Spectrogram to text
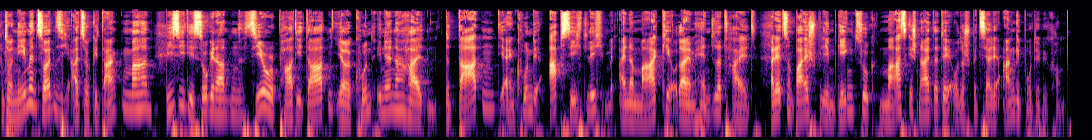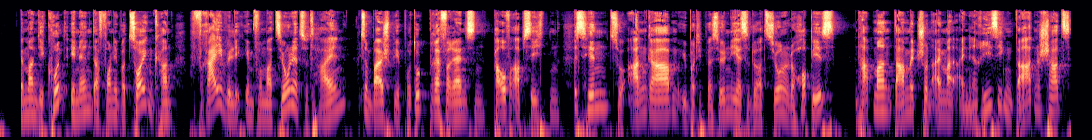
Unternehmen sollten sich also Gedanken machen, wie sie die sogenannten Zero-Party-Daten ihrer KundInnen erhalten. Also Daten, die ein Kunde absichtlich mit einer Marke oder einem Händler teilt, weil er zum Beispiel im Gegenzug maßgeschneiderte oder spezielle Angebote bekommt. Wenn man die KundInnen davon überzeugen kann, freiwillig Informationen zu teilen, zum Beispiel Produktpräferenzen, Kaufabsichten, bis hin zu Angaben über die persönliche Situation oder Hobbys, hat man damit schon einmal einen riesigen Datenschatz,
